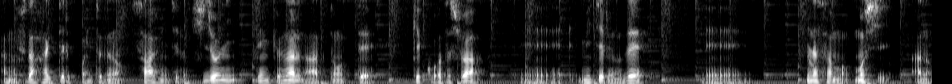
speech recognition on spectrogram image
あの普段入ってるポイントでのサーフィンっていうのは非常に勉強になるなと思って、結構私は、えー見てるので、えー皆さんももし、あの、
